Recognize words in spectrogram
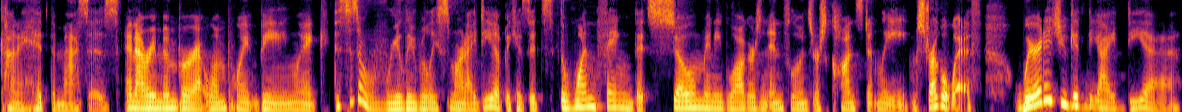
kind of hit the masses. And I remember at one point being like, this is a really, really smart idea because it's the one thing that so many bloggers and influencers constantly struggle with. Where did you get the mm-hmm. idea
